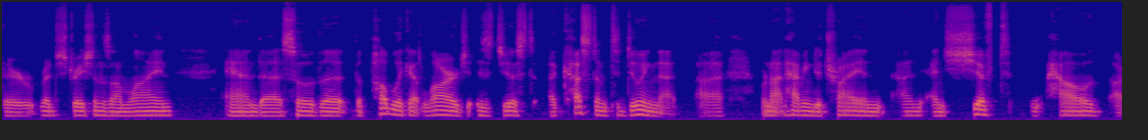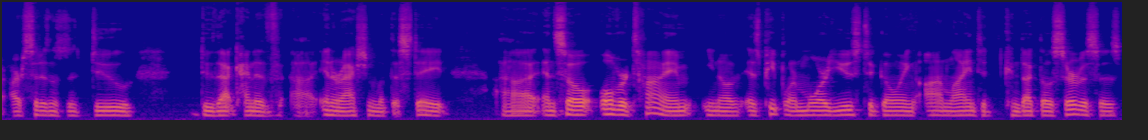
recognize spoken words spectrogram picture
their registrations online, and uh, so the the public at large is just accustomed to doing that. we're not having to try and and, and shift how our, our citizens do do that kind of interaction with the state. Uh, and so over time, you know, as people are more used to going online to conduct those services,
